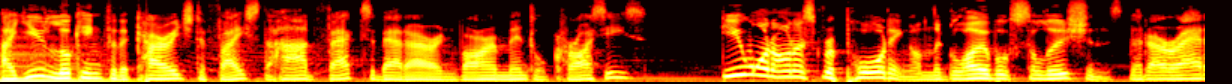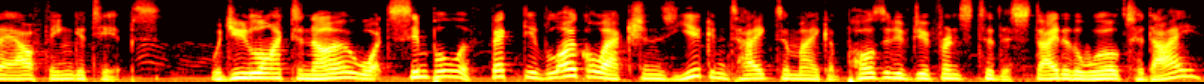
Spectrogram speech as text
Are you looking for the courage to face the hard facts about our environmental crises? Do you want honest reporting on the global solutions that are at our fingertips? Would you like to know what simple, effective local actions you can take to make a positive difference to the state of the world today?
